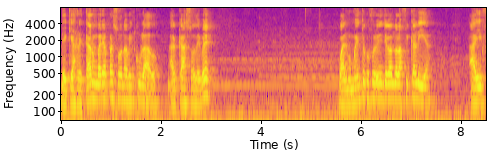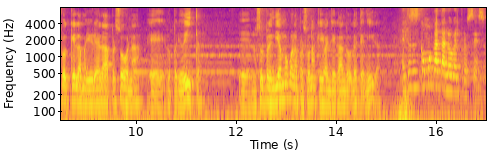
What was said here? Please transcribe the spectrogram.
de que arrestaron varias personas vinculadas al caso de Bre. O al momento que fueron llegando a la fiscalía, ahí fue que la mayoría de las personas, eh, los periodistas, eh, nos sorprendíamos con las personas que iban llegando detenidas. Entonces, ¿cómo cataloga el proceso?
